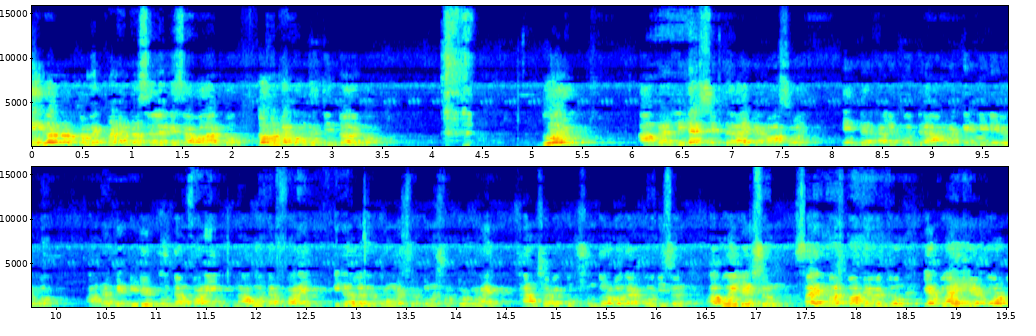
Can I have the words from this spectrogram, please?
এই ধরনের কমিটমেন্ট আমরা ছেলের কাছে আবার রাখব তখন না কংগ্রেস চিন্তা হইব। দুই, আমরা লিডারশিপ দ্বারা এখানে আসই এন্টার খালি কইতে আমরা ক্যান্ডিডেট হল আমরা ক্যান্ডিডেট হইতাম পারি না হইতাম পারি, এটার লাগে কংগ্রেসের কোনো সম্পর্ক নাই। খান সাহেব খুব সুন্দর ভাবে কই দিছেন, আবু ইলেকশন চার মাস বাদে হইতো এপ্লাই সে করব,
